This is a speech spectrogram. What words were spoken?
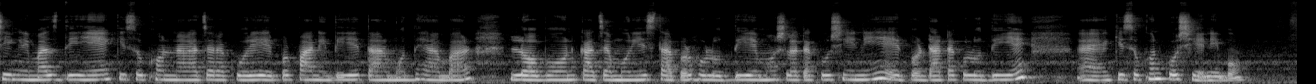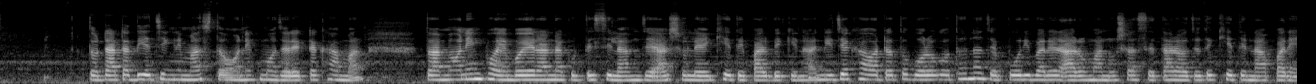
চিংড়ি মাছ দিয়ে কিছুক্ষণ নাড়াচাড়া করে এরপর পানি দিয়ে তার মধ্যে আবার লবণ, কাঁচামরিচ, তারপর হলুদ দিয়ে মশলাটা কষিয়ে নিয়ে এরপর ডাটাগুলো দিয়ে কিছুক্ষণ কষিয়ে নিব। তো ডাটা দিয়ে চিংড়ি মাছ তো অনেক মজার একটা খাবার তো আমি অনেক ভয়ে ভয়ে রান্না করতেছিলাম যে আসলে খেতে পারবে কি না নিজে খাওয়াটা তো বড় কথা না যে পরিবারের আরও মানুষ আছে, তারাও যদি খেতে না পারে,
